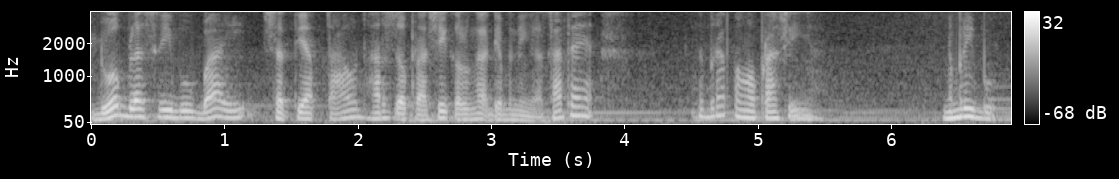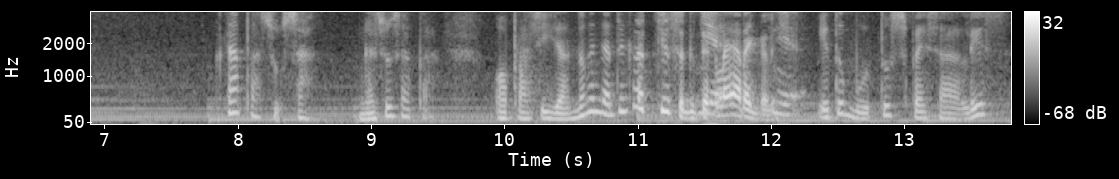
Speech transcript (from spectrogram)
12.000 ribu bayi setiap tahun harus dioperasi kalau nggak dia meninggal. Saya tanya, "Ya berapa ngoperasinya? 6 ribu. Kenapa? Susah. Nggak susah pak. Operasi jantung kan jantung kecil segede Iya, kelereng kali. iya. Itu butuh spesialis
